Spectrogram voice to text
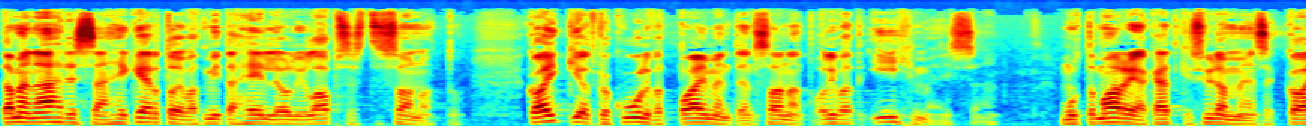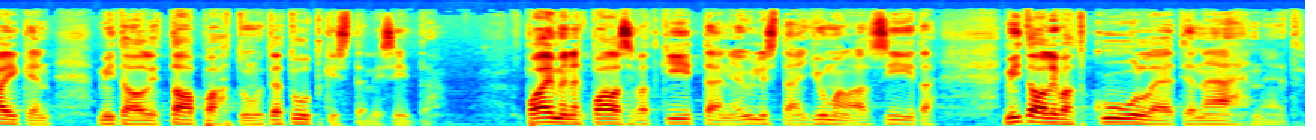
Tämän nähdessään he kertoivat, mitä heille oli lapsesta sanottu. Kaikki, jotka kuulivat paimenten sanat, olivat ihmeissään. Mutta Maria kätki sydämeensä kaiken, mitä oli tapahtunut ja tutkisteli sitä. Paimenet palasivat kiittäen ja ylistäen Jumalaa siitä, mitä olivat kuulleet ja nähneet.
